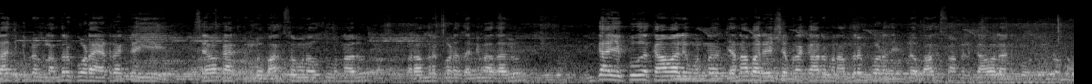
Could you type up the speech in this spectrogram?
రాజకీయ ప్రముఖులు అందరూ కూడా అట్రాక్ట్ అయ్యి సేవా కార్యక్రమంలో భాగస్వాములు అవుతూ ఉన్నారు. వారందరికీ కూడా ధన్యవాదాలు. ఇంకా ఎక్కువగా కావాలి ఉన్న జనాభా రేషియో ప్రకారం మన అందరం కూడా దీంట్లో భాగస్వాములు కావాలని కోరుకుంటున్నాం.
